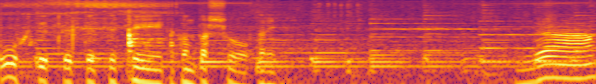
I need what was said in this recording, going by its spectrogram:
Ух ты, ты, ты, ты, ты, как он пошел, смотрите. Да.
